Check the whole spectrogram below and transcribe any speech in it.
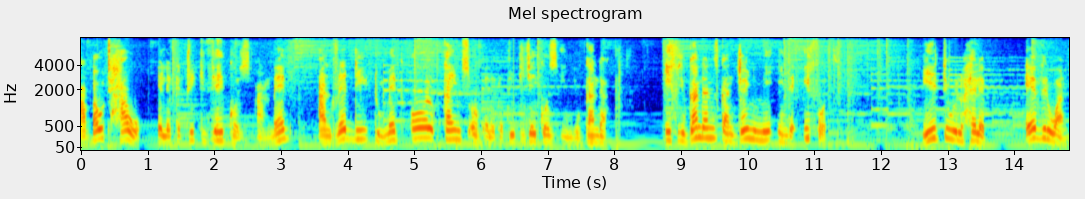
about how electric vehicles are made and ready to make all kinds of electric vehicles in Uganda. If Ugandans can join me in the effort, it will help everyone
